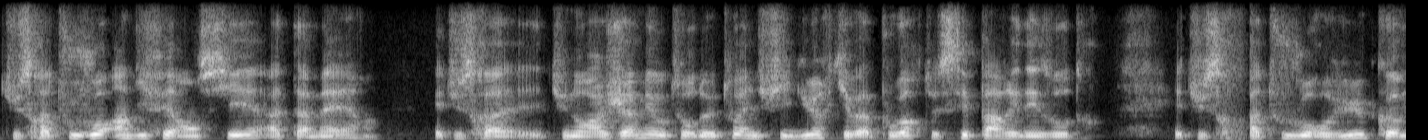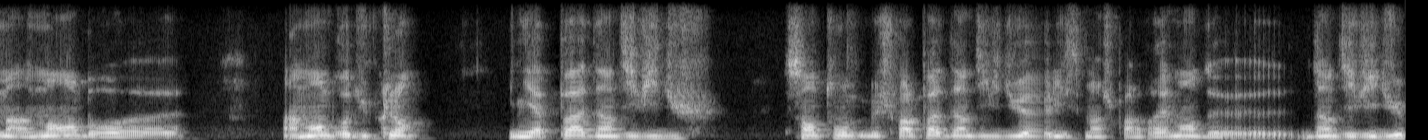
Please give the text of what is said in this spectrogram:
tu seras toujours indifférencié à ta mère, et tu, n'auras jamais autour de toi une figure qui va pouvoir te séparer des autres. Et tu seras toujours vu comme un membre, euh, un membre du clan. Il n'y a pas d'individu. Sans ton, je ne parle pas d'individualisme, hein, je parle vraiment d'individu.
